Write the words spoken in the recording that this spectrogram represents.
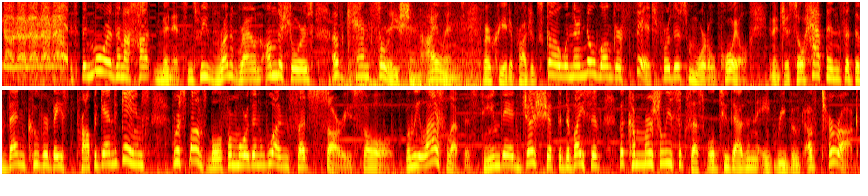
No, no, no, no, no! It's been more than a hot minute since we've run aground on the shores of Cancellation Island, where creative projects go when they're no longer fit for this mortal coil, and it just so happens that the Vancouver based Propaganda Games responsible for more than one such sorry soul. When we last left this team, they had just shipped the divisive but commercially successful 2008 reboot of Turok,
